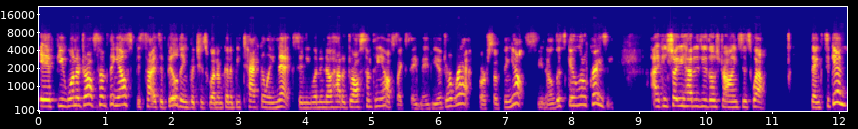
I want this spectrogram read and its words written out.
If you want to draw something else besides a building, which is what I'm going to be tackling next, and you want to know how to draw something else, like say maybe a giraffe or something else, you know, let's get a little crazy. I can show you how to do those drawings as well. Thanks again.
